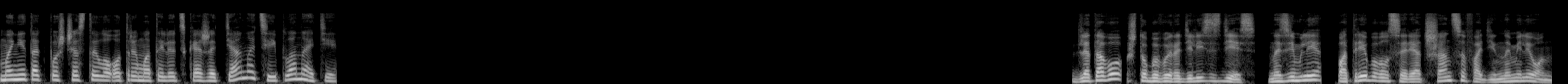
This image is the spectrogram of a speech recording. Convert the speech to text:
Мені так пощастило отримати людське життя на цій планеті. Для того, чтобы вы родились здесь, на Земле, потребовался ряд шансов один на миллион.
